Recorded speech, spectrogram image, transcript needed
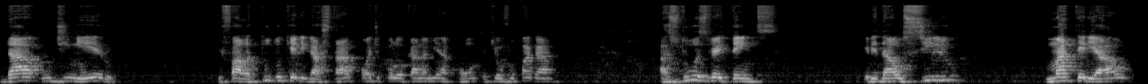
dá o dinheiro e fala: tudo que ele gastar pode colocar na minha conta que eu vou pagar. As duas vertentes. Ele dá auxílio material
